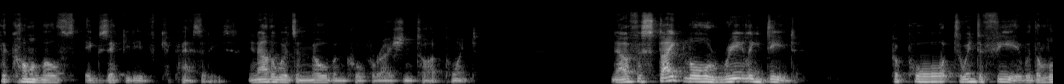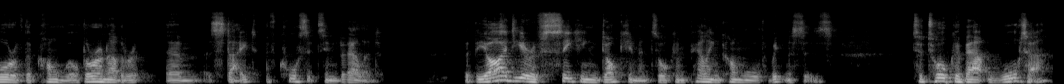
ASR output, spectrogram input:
the Commonwealth's executive capacities. In other words, a Melbourne Corporation type point. Now, if a state law really did purport to interfere with the law of the Commonwealth or another um, state, of course it's invalid. But the idea of seeking documents or compelling Commonwealth witnesses to talk about water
